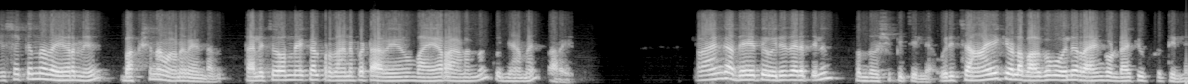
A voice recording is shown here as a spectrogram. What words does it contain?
വിശക്കുന്ന വയറിന് ഭക്ഷണമാണ് വേണ്ടത്. തലച്ചോറിനേക്കാൾ പ്രധാനപ്പെട്ട അവയവം വയറാണെന്ന് കുഞ്ഞാമൻ പറയുന്നു. റാങ്ക് അദ്ദേഹത്തെ ഒരു തരത്തിലും സന്തോഷിപ്പിച്ചില്ല. ഒരു ചായക്കുള്ള വക പോലും റാങ്ക് ഉണ്ടാക്കി കൊടുത്തില്ല.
